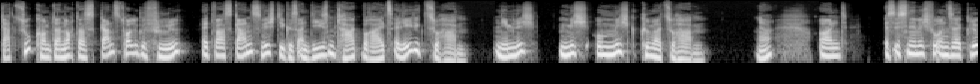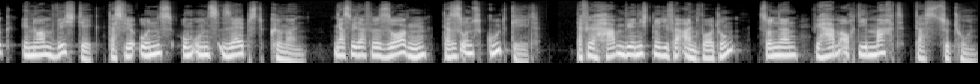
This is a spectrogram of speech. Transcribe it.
Dazu kommt dann noch das ganz tolle Gefühl, etwas ganz Wichtiges an diesem Tag bereits erledigt zu haben, nämlich mich um mich gekümmert zu haben. Ja? Und es ist nämlich für unser Glück enorm wichtig, dass wir uns um uns selbst kümmern, dass wir dafür sorgen, dass es uns gut geht. Dafür haben wir nicht nur die Verantwortung, sondern wir haben auch die Macht, das zu tun.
